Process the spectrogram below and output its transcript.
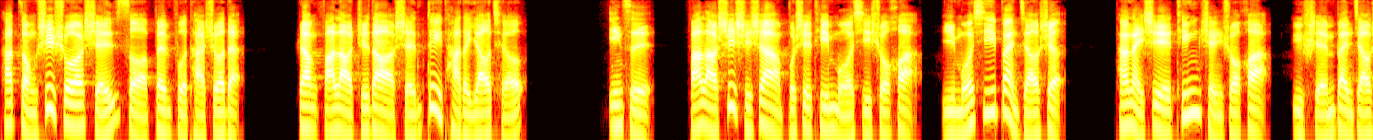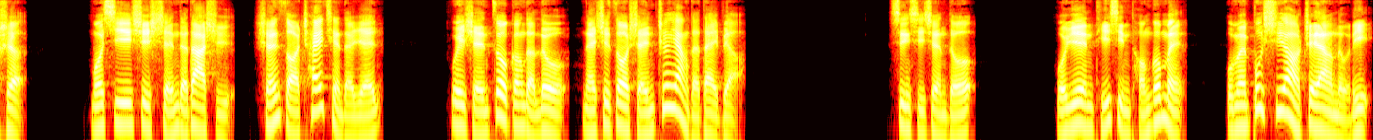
他总是说神所吩咐他说的，让法老知道神对他的要求。因此，法老事实上不是听摩西说话，与摩西办交涉，他乃是听神说话，与神办交涉。摩西是神的大使，神所差遣的人，为神做工的路，乃是做神这样的代表。信息选读，我愿提醒童工们。我们不需要这样努力，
